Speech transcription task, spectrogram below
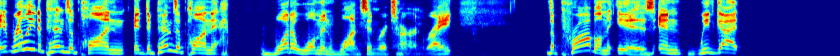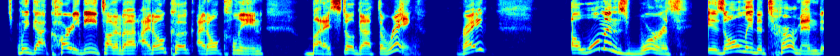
it really depends upon it depends upon what a woman wants in return, right? The problem is, and we've got we've got Cardi B talking about I don't cook, I don't clean, but I still got the ring, right? A woman's worth is only determined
